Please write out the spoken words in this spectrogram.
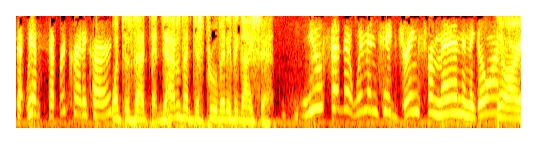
se- we have separate credit cards. What does that, how does that disprove anything I said? You said that women take drinks from men and they go on. There are,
